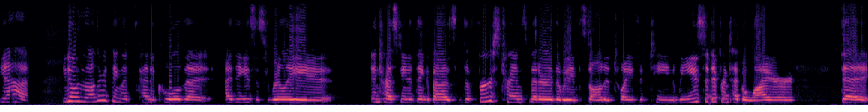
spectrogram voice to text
yeah. You know, the other thing that's kind of cool that I think is just really interesting to think about is the first transmitter that we installed in 2015. We used a different type of wire that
